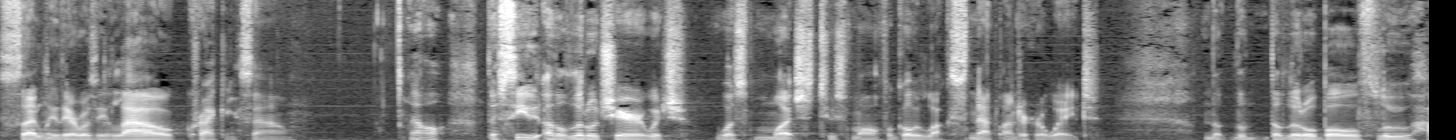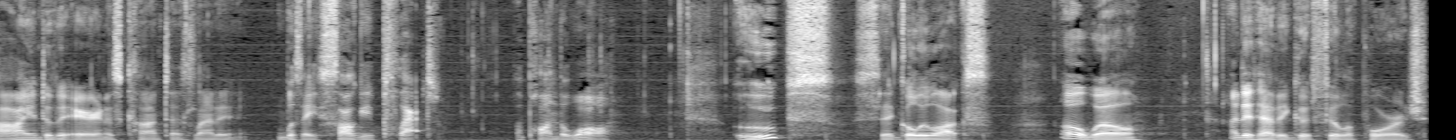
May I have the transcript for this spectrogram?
Suddenly, there was a loud cracking sound. Now, the seat of the little chair, which was much too small for Goldilocks, snapped under her weight. The, the, the little bowl flew high into the air, and its contents landed with a soggy plat upon the wall. Oops, said Goldilocks. Oh well, I did have a good fill of porridge,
